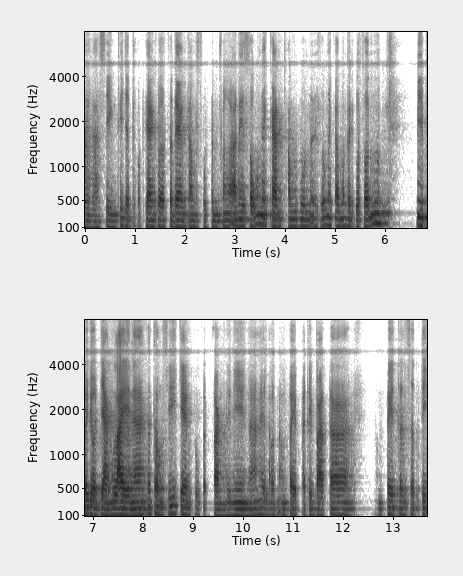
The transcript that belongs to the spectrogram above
เนี่ยนะสิ่งที่จะตอบแทนก็แสดงธรรมสุขกันฟังอานิสงส์ในการทำบุญอานิสงส์ในการมาเป็นกุศล มีประโยชน์อย่างไรนะ ก็ต้องชี้แจงสู่กันฟังทีนี้นะ ให้เรานำไปปฏิบัตินำไปเตือนสติ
